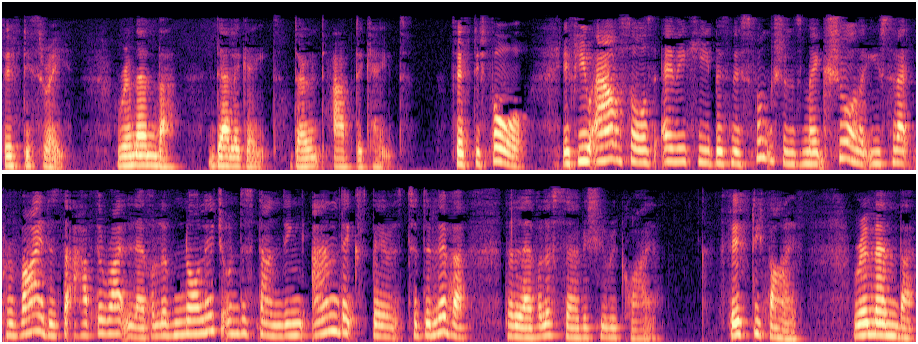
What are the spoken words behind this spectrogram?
53. Remember, delegate, don't abdicate. 54. If you outsource any key business functions, make sure that you select providers that have the right level of knowledge, understanding, and experience to deliver the level of service you require. 55. Remember,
